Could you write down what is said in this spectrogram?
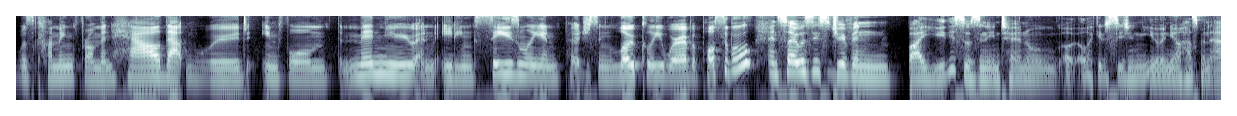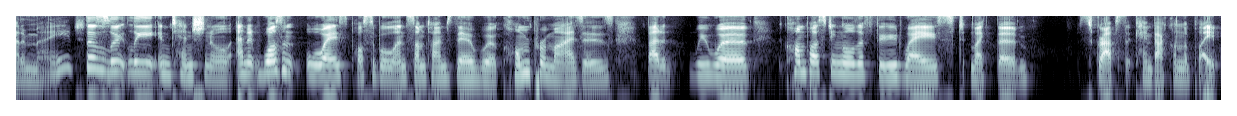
was coming from and how that would inform the menu and eating seasonally and purchasing locally wherever possible. And so was this driven by you? This was an internal, uh, like a decision you and your husband Adam made? Absolutely intentional. And it wasn't always possible. And sometimes there were compromises, but we were composting all the food waste, like the scraps that came back on the plate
